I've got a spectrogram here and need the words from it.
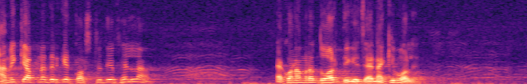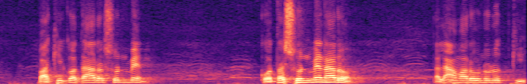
আমি কি আপনাদেরকে কষ্ট দিয়ে ফেললাম? এখন আমরা দোয়ার দিকে যাই, নাকি বলেন? বাকি কথা আরও শুনবেন? কথা শুনবেন আরও? তাহলে আমার অনুরোধ কি?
